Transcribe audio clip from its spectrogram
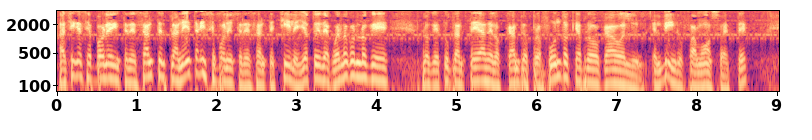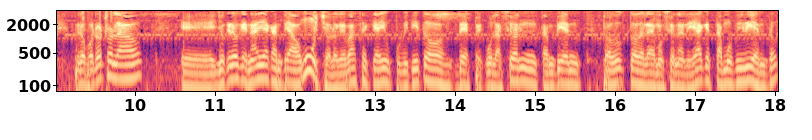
Así que se pone interesante el planeta y se pone interesante Chile. Yo estoy de acuerdo con lo que lo que tú planteas de los cambios profundos que ha provocado el virus famoso este. Pero por otro lado, eh, yo creo que nadie ha cambiado mucho. Lo que pasa es que hay un poquitito de especulación también producto de la emocionalidad que estamos viviendo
